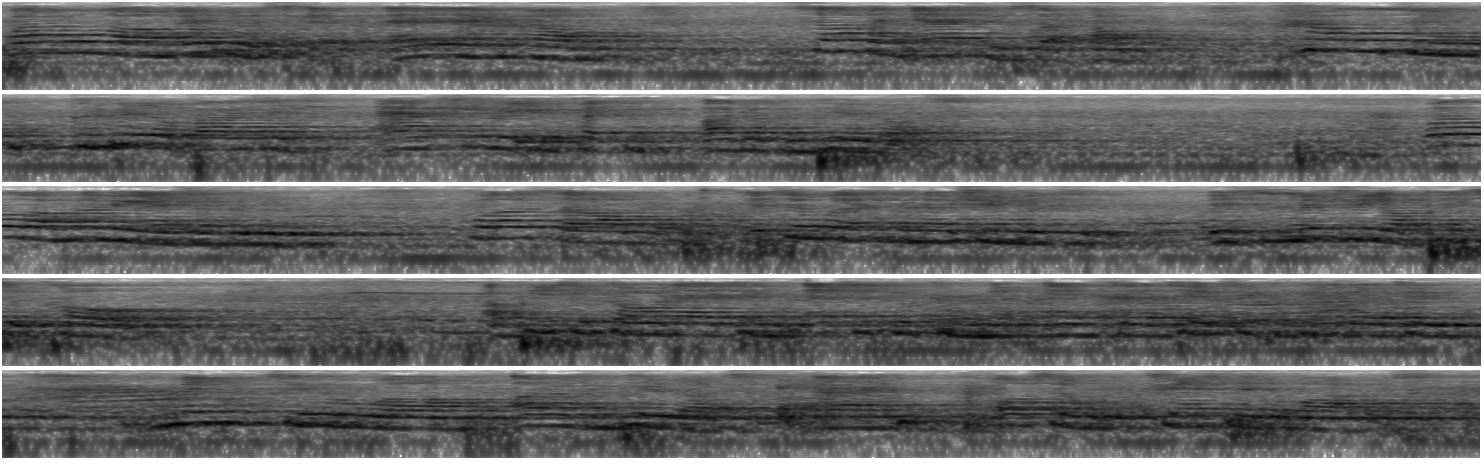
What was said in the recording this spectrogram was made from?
Well, um, if you're scared, and um, asks yourself, um, how do computer viruses actually infect other computers? Well, um, let me answer for you. First, um, a simple explanation is it's literally a piece of code a piece of code that can execute command and tells your computer to link to um, other computers and also transmit the virus.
